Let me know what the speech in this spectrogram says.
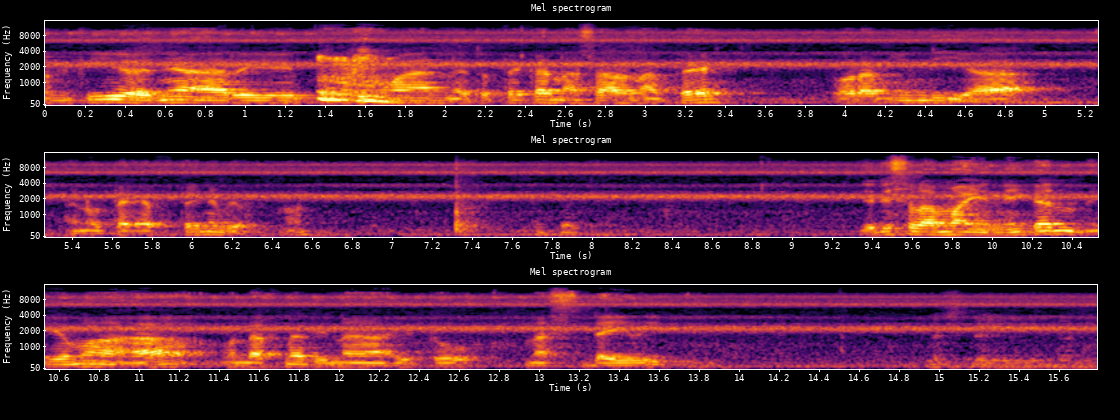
Mungkin nya hari pertemuan itu teh kan asal nate orang India anu TFT nya bil non? Jadi selama ini kan ya mah mendakna dina itu Nas Daily. Nas Indonesia.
